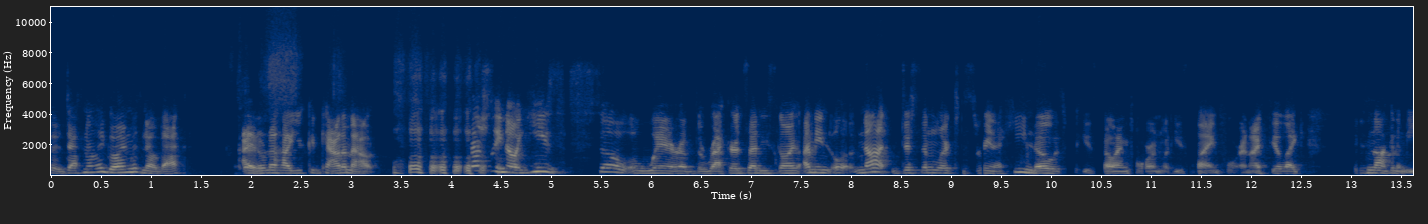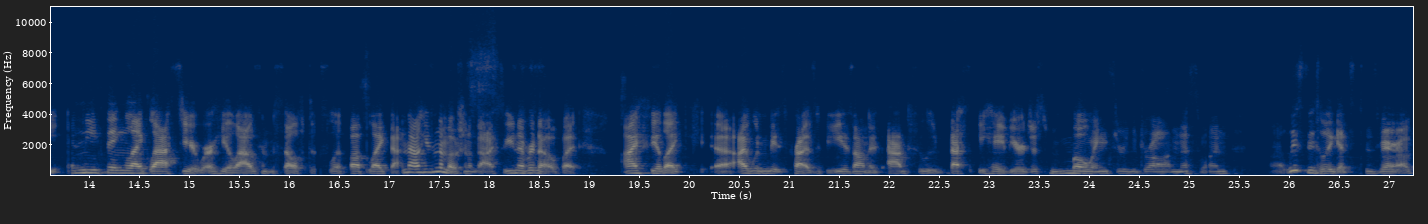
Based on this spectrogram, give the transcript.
So definitely going with Novak. I don't know how you could count him out, especially knowing he's so aware of the records that he's going. I mean, not dissimilar to Serena, he knows what he's going for and what he's playing for. And I feel like it's not going to be anything like last year where he allows himself to slip up like that. Now, he's an emotional guy, so you never know. But I feel like uh, I wouldn't be surprised if he is on his absolute best behavior, just mowing through the draw on this one, uh, at least until he gets to Zverev.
